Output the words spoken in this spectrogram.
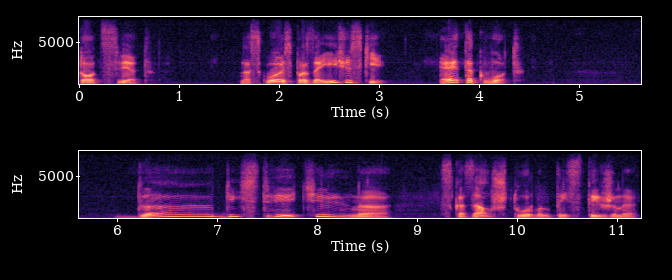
тот свет? Насквозь прозаический? Этак вот. Да, действительно, сказал штурман пристыженно.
